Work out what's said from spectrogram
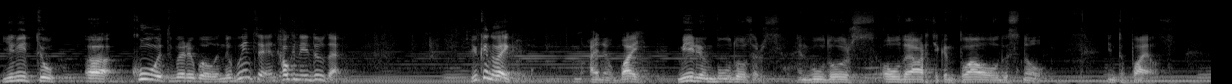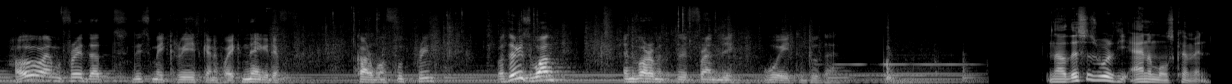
you need to uh, cool it very well in the winter. And how can you do that? You can like, I don't know, buy million bulldozers and bulldoze all the Arctic and plow all the snow into piles. However, I'm afraid that this may create kind of like negative carbon footprint. But there is one environmentally friendly way to do that. Now this is where the animals come in.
